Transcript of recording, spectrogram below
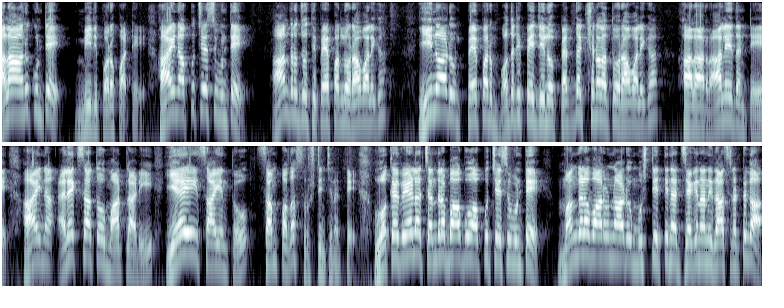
అలా అనుకుంటే మీది పొరపాటే. ఆయన అప్పు చేసి ఉంటే ఆంధ్రజ్యోతి పేపర్లో రావాలిగా? ఈనాడు పేపర్ మొదటి పేజీలో పెద్దక్షరాలతో రావాలిగా? అలా రాలేదంటే ఆయన అలెక్సాతో మాట్లాడి ఏఐ సాయంతో సంపద సృష్టించినట్టే. ఒకవేళ చంద్రబాబు అప్పు చేసి ఉంటే మంగళవారం నాడు ముష్టెత్తిన జగన్ అని రాసినట్టుగా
